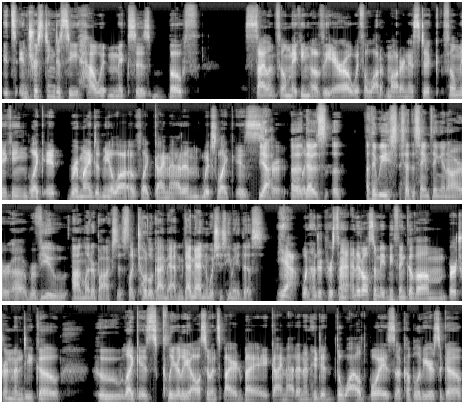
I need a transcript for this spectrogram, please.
it's interesting to see how it mixes both silent filmmaking of the era with a lot of modernistic filmmaking. Like it reminded me a lot of like Guy Maddin, which like is Yeah, or, Uh, like- that was, uh, I think we said the same thing in our uh, review on Letterboxd. It's like total Guy Maddin. Guy Maddin wishes he made this. Yeah, one hundred percent. And it also made me think of um Bertrand Mandico, who like is clearly also inspired by Guy Maddin and who did The Wild Boys a couple of years ago.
